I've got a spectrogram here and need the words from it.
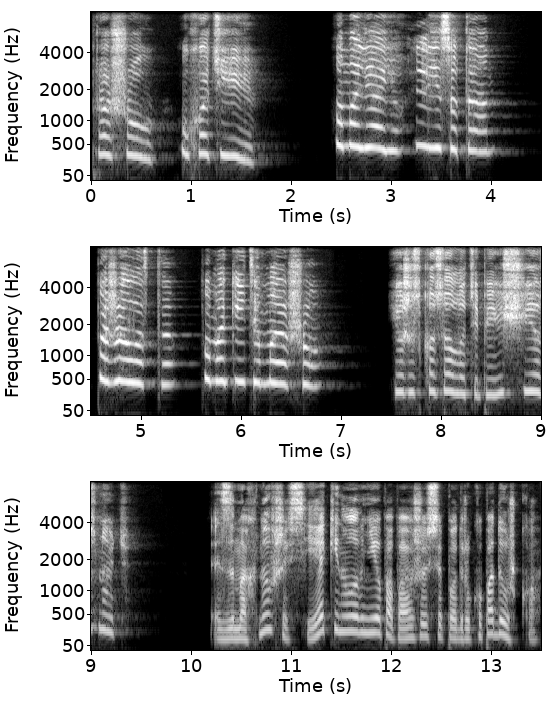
Прошу, уходи. Умоляю, Лисутан. Пожалуйста, помогите Мэшу. Я же сказала тебе исчезнуть. Замахнувшись, я кинула в нее попавшуюся под руку подушку.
